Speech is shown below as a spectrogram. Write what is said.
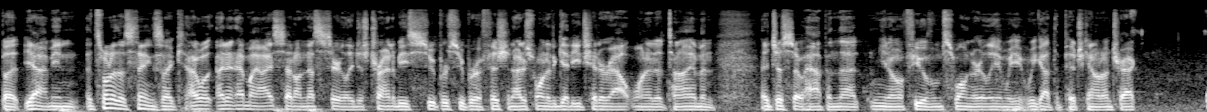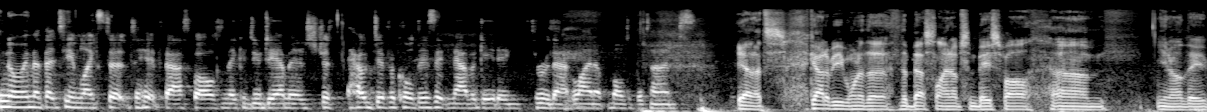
but yeah, I mean, it's one of those things. Like I w- I didn't have my eyes set on necessarily just trying to be super, super efficient. I just wanted to get each hitter out one at a time, and it just so happened that you know a few of them swung early, and we we got the pitch count on track. Knowing that that team likes to, to hit fastballs and they can do damage, just how difficult is it navigating through that lineup multiple times? Yeah, that's got to be one of the the best lineups in baseball. Um, you know, they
